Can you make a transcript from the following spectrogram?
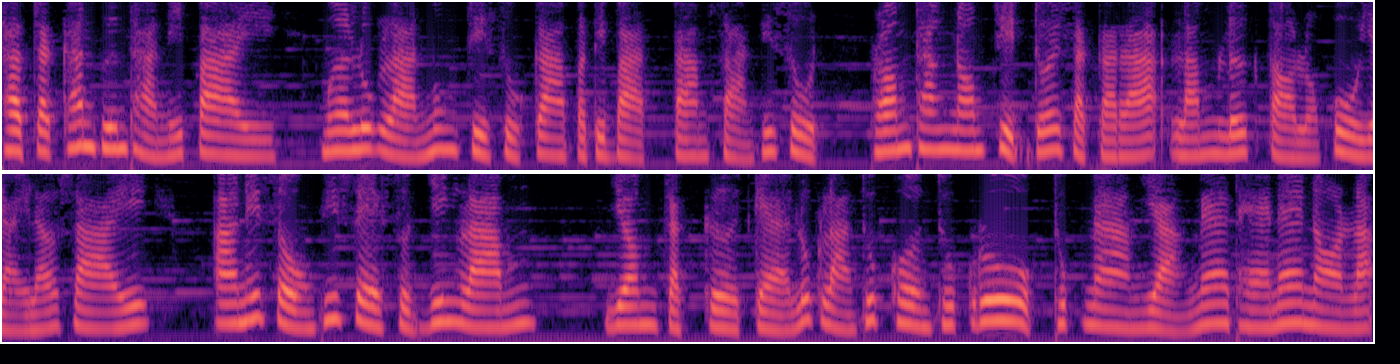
ถัดจากขั้นพื้นฐานนี้ไป เมื่อลูกหลานมุ่งจิตสู่การปฏิบัติตามสารพิสุทธิ์ พร้อมทั้งน้อมจิตด้วยสักการะล้ำลึกต่อหลวงปู่ใหญ่แล้วไซอานิสงส์พิเศษสุดยิ่งล้ำ ย่อมจะเกิดแก่ลูกหลานทุกคนทุกรูป ทุกนามอย่างแน่แท้แน่นอนละ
